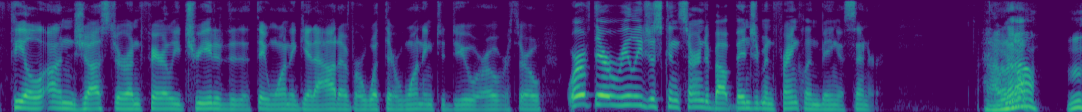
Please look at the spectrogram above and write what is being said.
feel unjust or unfairly treated that they want to get out of or what they're wanting to do or overthrow or if they're really just concerned about Benjamin Franklin being a sinner. I don't know. Hmm.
